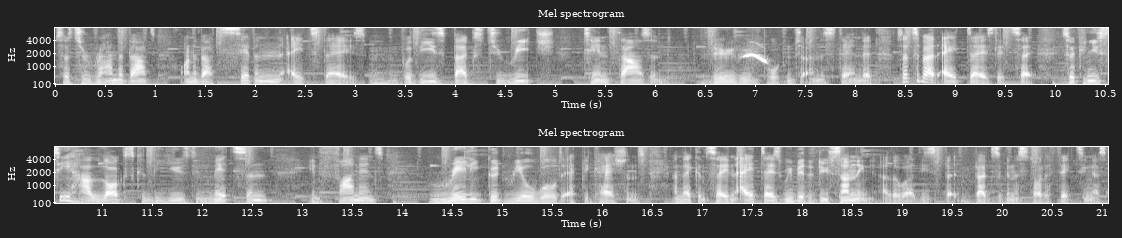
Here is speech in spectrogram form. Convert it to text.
So it's around about, on about seven, eight days mm -hmm. for these bugs to reach 10,000. Very, very important to understand that. So that's about eight days, let's say. So can you see how logs can be used in medicine, in finance, really good real world applications? And they can say in eight days we better do something otherwise these bugs are going to start affecting us.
